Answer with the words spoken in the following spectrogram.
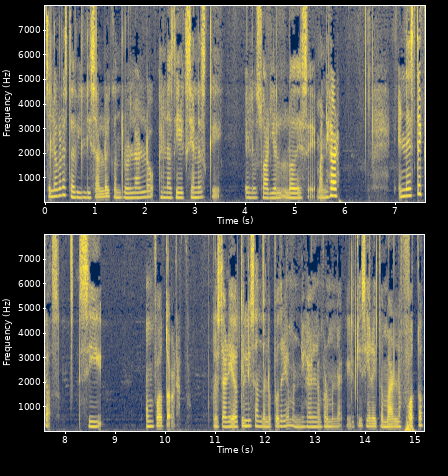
se logra estabilizarlo y controlarlo en las direcciones que el usuario lo desee manejar. En este caso, si un fotógrafo lo estaría utilizando, lo podría manejar en la forma en la que él quisiera y tomar la foto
